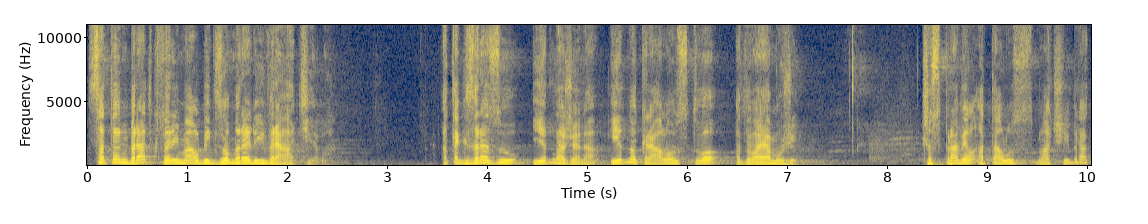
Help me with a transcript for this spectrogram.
sa ten brat, ktorý mal byť zomrelý, vrátil. A tak zrazu jedna žena, jedno kráľovstvo a dvaja muži. Čo spravil Atalus, mladší brat?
